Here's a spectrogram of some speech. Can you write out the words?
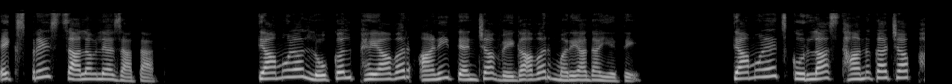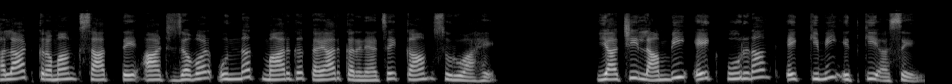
एक्सप्रेस चालवल्या जातात. त्यामुळं लोकल फेयावर आणि त्यांच्या वेगावर मर्यादा येते. त्यामुळेच कुर्ला स्थानकाच्या फलाट क्रमांक सात ते आठ जवळ उन्नत मार्ग तयार करण्याचे काम सुरू आहे. याची लांबी एक पूर्णांक एक किमी इतकी असेल.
